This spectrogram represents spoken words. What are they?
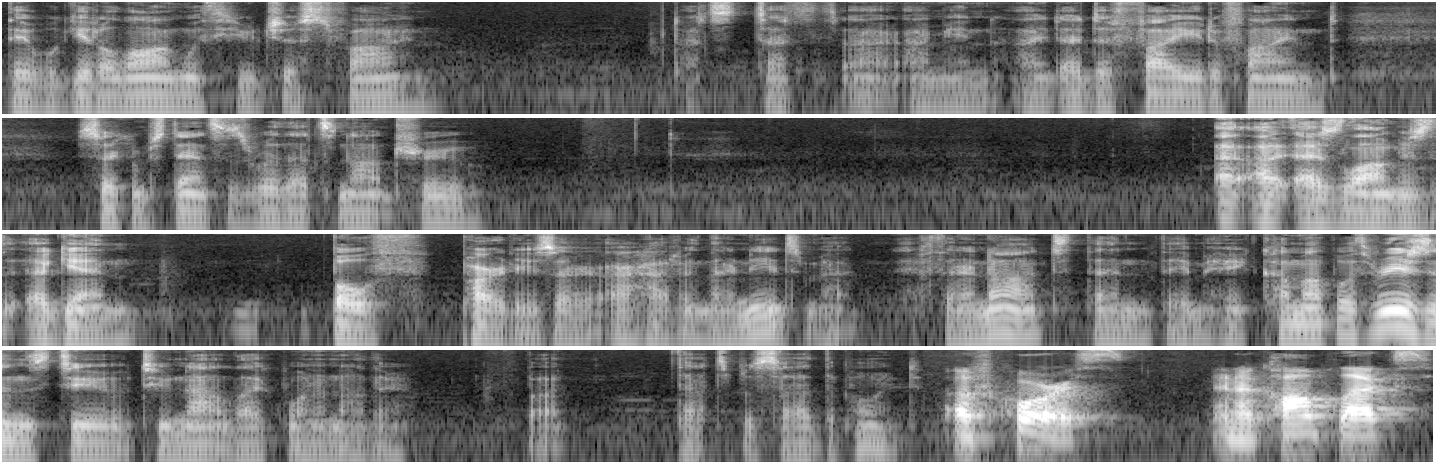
they will get along with you just fine. That's that's. I mean, I, I defy you to find circumstances where that's not true. as long as, again, both parties are, are having their needs met. If they're not, then they may come up with reasons to, to not like one another. That's beside the point. Of course, in a complex,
